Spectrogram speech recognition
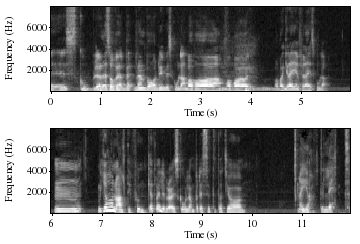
eh, skolor eller så. Vem, vem var du i skolan? Vad var, vad, var, vad var grejen för dig i skolan? Mm, jag har nog alltid funkat väldigt bra i skolan på det sättet att jag, jag har haft det lätt.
